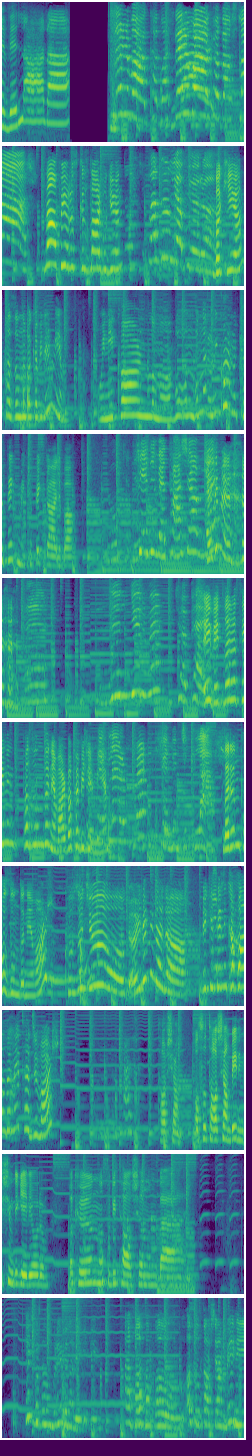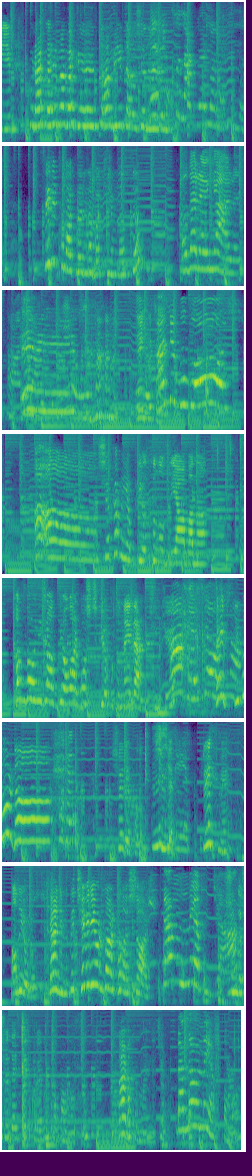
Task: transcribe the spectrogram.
Anne ve Lara. Merhaba arkadaşlar. Merhaba arkadaşlar. Ne yapıyoruz kızlar bugün? Puzzle yapıyoruz. Bakayım. Puzzle'ına bakabilir miyim? Unicornlu mu? Bu, bunlar unicorn mu köpek mi? Köpek galiba. Kedi ve tavşan ve Kedi mi? e, zincir ve köpek. evet Lara senin puzzle'ında ne var? Bakabilir miyim? Köpekler kedicikler. Lara'nın puzzle'ında ne var? Kuzucuk. Öyle mi Lara? Peki senin kafanda ne tacı var? Tavşan. Asıl tavşan benim. Şimdi geliyorum. Bakın nasıl bir tavşanım ben. Geç bakalım buraya ben oraya geleyim. Asıl tavşan benim. Kulaklarıma bakın. Tam bir tavşanım. Senin kulaklarına bakayım nasıl? Mı yapıyorsunuz ya bana? Puzzle oynayacağız diyorlar boş çıkıyor kutu. Neden? Çünkü Aa, hepsi orada. hepsi burada. Şöyle yapalım. Şimdi resmi alıyoruz. Kendimize çeviriyoruz arkadaşlar. Ben bunu yapacağım. Şunu da şöyle destek koyalım kapanmasın. Ver bakalım anneciğim. Ben de onu yapacağım. Tamam.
